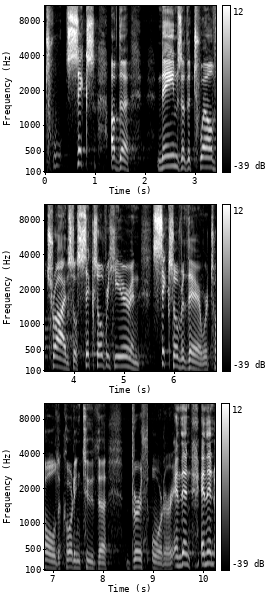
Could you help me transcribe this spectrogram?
tw- six of the names of the 12 tribes. So six over here and six over there, we're told, according to the birth order. And then, and then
